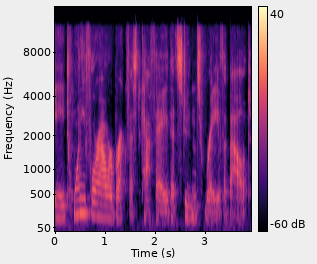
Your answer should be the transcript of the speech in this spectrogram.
a 24 hour breakfast cafe that students rave about?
